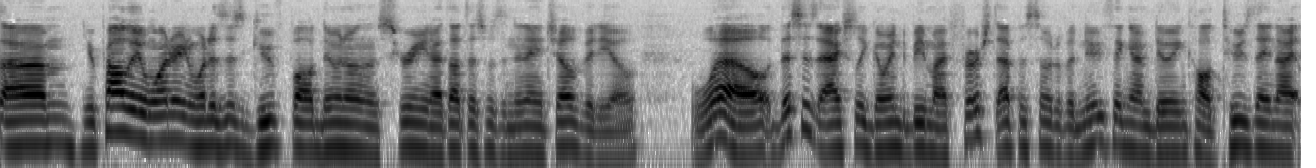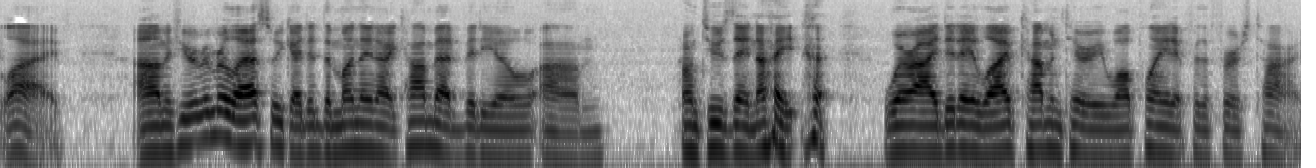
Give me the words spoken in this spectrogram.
um, you're probably wondering what is this goofball doing on the screen. I thought this was an NHL video. Well, this is actually going to be my first episode of a new thing I'm doing called Tuesday Night Live. Um, if you remember last week, I did the Monday Night Combat video um, on Tuesday night, where I did a live commentary while playing it for the first time.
